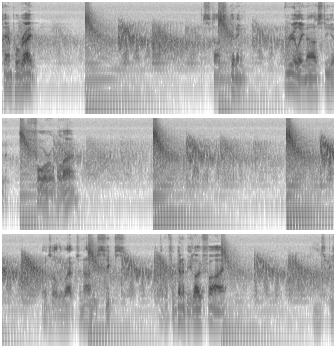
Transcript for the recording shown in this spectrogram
sample rate. Starts getting really nasty at four or below. Goes all the way up to 96. But if we're going to be lo-fi, let's be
